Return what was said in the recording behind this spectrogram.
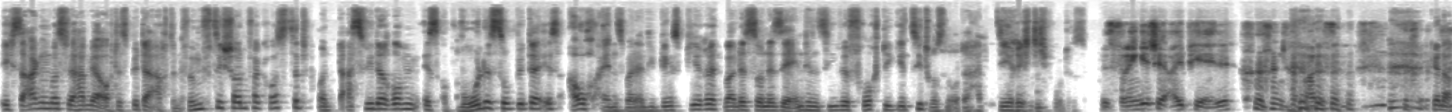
ich sagen muss, wir haben ja auch das Bitter 58 schon verkostet. Und das wiederum ist, obwohl es so bitter ist, auch eins meiner Lieblingsbiere, weil es so eine sehr intensive, fruchtige Zitrusnote hat, die richtig gut ist. Das fränkische IPL. genau.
